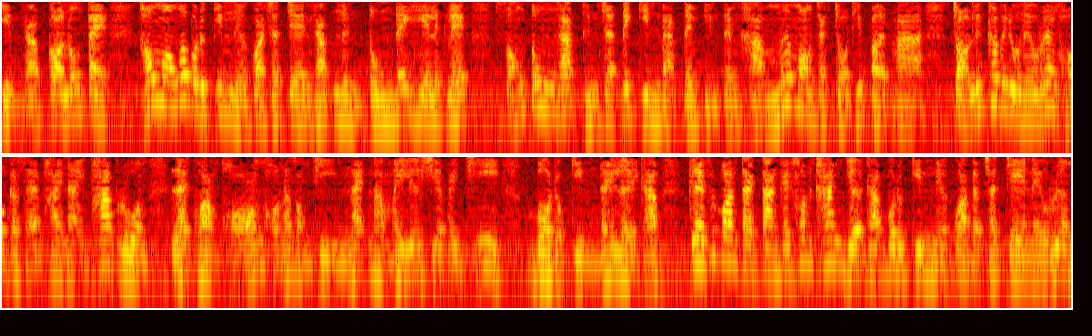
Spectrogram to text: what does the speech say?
กิมครับ ก่อนลงเตะเขามองว่าโบโดกิมเหนือกว่าชัดเจนครับ 1 ตุงได้เฮเล็กๆ 2 ตุงครับ ถึงจะได้กินแบบเต็มอิ่มเต็มคำ เมื่อมองจากโจทย์ที่เปิดมา เจาะลึกเข้าไปดูในเรื่องของกระแสภายในภาพรวม และความพร้อมของทั้งสองทีม แนะนำให้เลือกเชียร์ไปที่โบโดกิมได้เลยครับ เกรดฟุตบอลแตกต่างกันค่อนข้างเยอะครับ โบโดกิมเหนือกว่าแบบชัดเจนในเรื่อง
